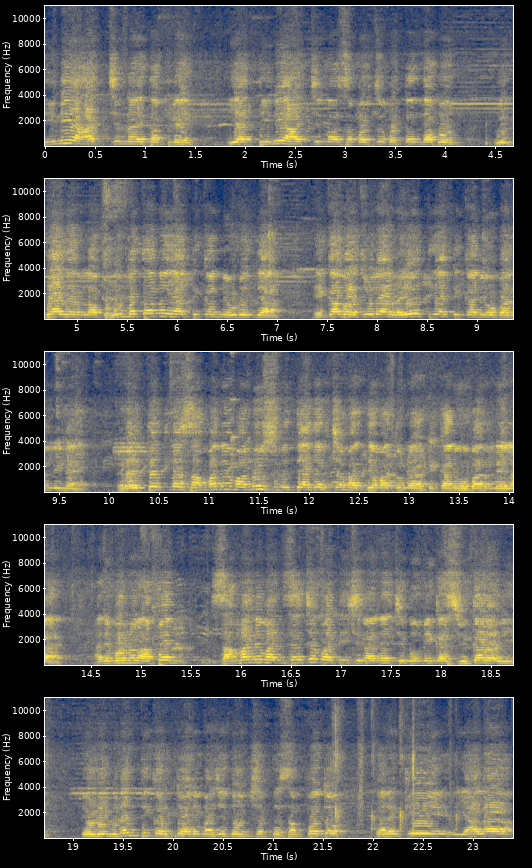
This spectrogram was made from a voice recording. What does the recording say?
तिन्ही हात चिन्ह आहेत आपले या तिन्ही हात चिन्हासमोरचं बटन दाबून विद्याधरला बहुमतानं या ठिकाणी निवडून द्या. एका बाजूला रयत या ठिकाणी उभारलेला आहे. रयतातला सामान्य माणूस विद्याधरच्या माध्यमातून या ठिकाणी उभारलेला आहे. आणि म्हणून आपण सामान्य माणसाच्या पाठीशी राहण्याची भूमिका स्वीकारावी एवढी विनंती करतो आणि माझे दोन शब्द संपवतो. कारण की याला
